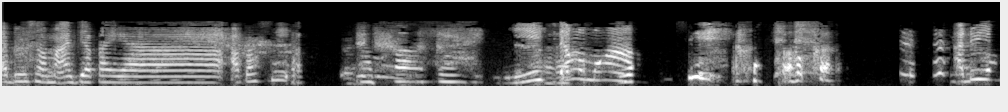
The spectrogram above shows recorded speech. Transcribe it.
Aduh sama aja kayak apa sih? Apa tuh? Ih, kita ngomong apa sih? apa Aduh yang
